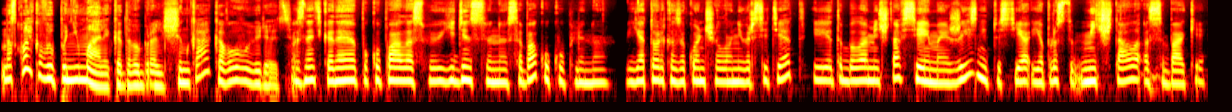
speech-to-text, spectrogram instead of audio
Насколько вы понимали, когда вы брали щенка, кого вы берете? Вы знаете, когда я покупала свою единственную собаку купленную, я только закончила университет, и это была мечта всей моей жизни. То есть я, я просто мечтала о собаке.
